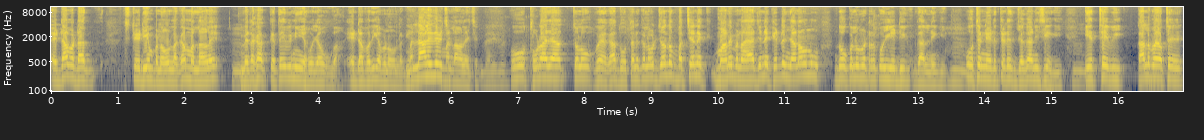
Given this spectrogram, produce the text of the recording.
ਐਡਾ ਵੱਡਾ ਸਟੇਡੀਅਮ ਬਣਾਉਣ ਲੱਗਾ ਮੱਲਾਂ ਵਾਲੇ। ਮੇਰਾ ਖਿਆਲ ਕਿਤੇ ਵੀ ਨਹੀਂ ਇਹੋ ਜਿਹਾ ਹੋਊਗਾ। ਐਡਾ ਵਧੀਆ ਬਣਾਉਣ ਲੱਗੇ। ਮੱਲਾਂ ਵਾਲੇ ਦੇ ਵਿੱਚ? ਮੱਲਾਂ ਵਾਲੇ ਚ. ਉਹ ਥੋੜਾ ਜਿਹਾ ਚਲੋ ਹੈਗਾ 2-3 ਕਿਲੋ ਜਦੋਂ ਬੱਚੇ ਨੇ ਮਾਂ ਨੇ ਬਣਾਇਆ ਜਿਹਨੇ ਖੇਡਣ ਜਾਣਾ ਉਹਨੂੰ 2 ਕਿਲੋਮੀਟਰ ਕੋਈ ਏਡੀ ਗੱਲ ਨਹੀਂ ਗੀ ਉੱਥੇ ਨੇੜੇ ਤੇੜੇ ਜਗ੍ਹਾ ਨਹੀਂ ਸੀ ਹੈਗੀ। ਇੱਥੇ ਵੀ ਕੱਲ ਮੈਂ ਉੱਥੇ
